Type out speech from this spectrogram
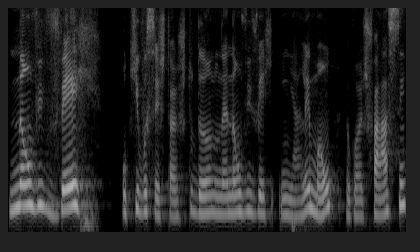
não viver o que você está estudando, né? Não viver em alemão, eu gosto de falar assim,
